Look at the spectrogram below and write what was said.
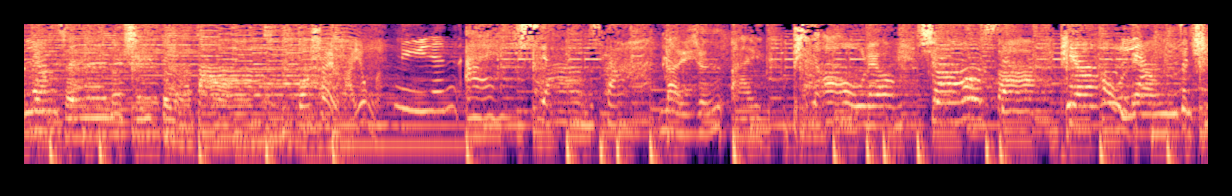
亮怎能吃得饱？光帅有啥用啊？女人爱潇洒，男人爱漂亮，潇洒漂亮怎吃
